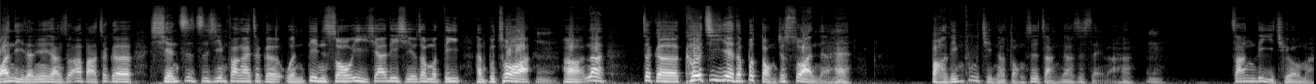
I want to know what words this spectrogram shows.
管理人员讲说啊，把这个闲置资金放在这个稳定收益，现在利息又这么低，很不错啊。嗯，好，那这个科技业的不懂就算了哈。宝林富锦的董事长你知道是谁吗？哈，嗯，张立秋嘛。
